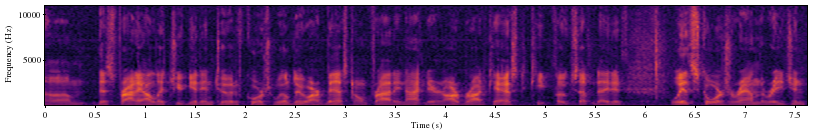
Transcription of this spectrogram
um, this Friday. I'll let you get into it. Of course, we'll do our best on Friday night during our broadcast to keep folks updated with scores around the region.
